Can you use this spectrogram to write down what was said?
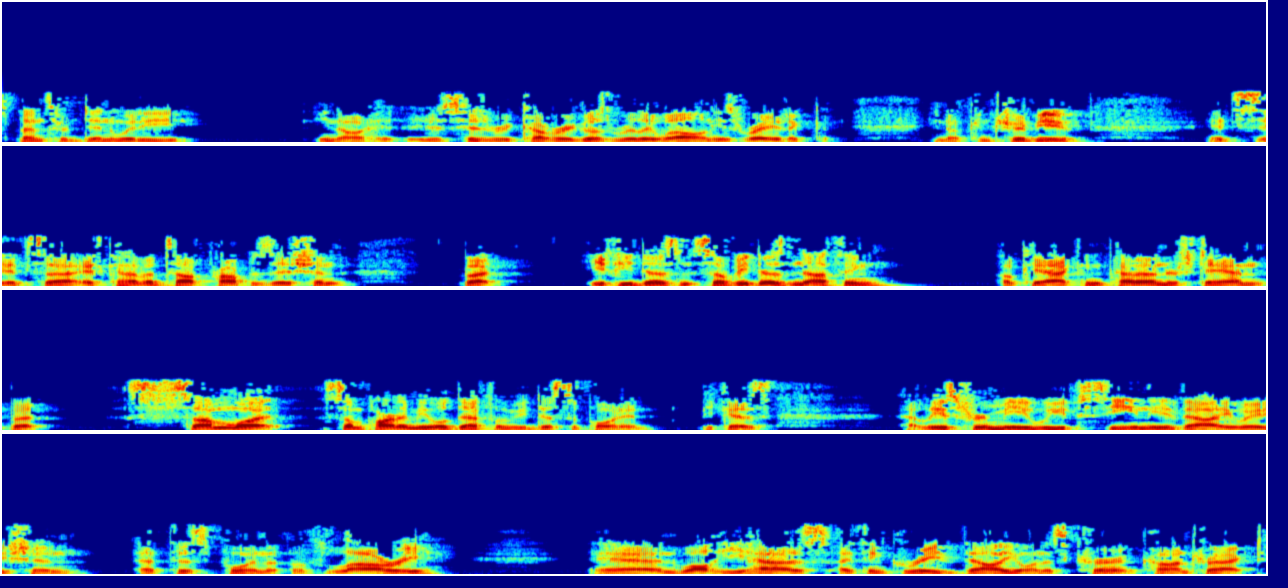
Spencer Dinwiddie, you know, his his recovery goes really well and he's ready to, you know, contribute. It's it's uh, it's kind of a tough proposition, but if he doesn't, so if he does nothing, okay, I can kind of understand, but somewhat some part of me will definitely be disappointed because at least for me, we've seen the evaluation at this point of Lauri. And while he has, I think, great value on his current contract,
